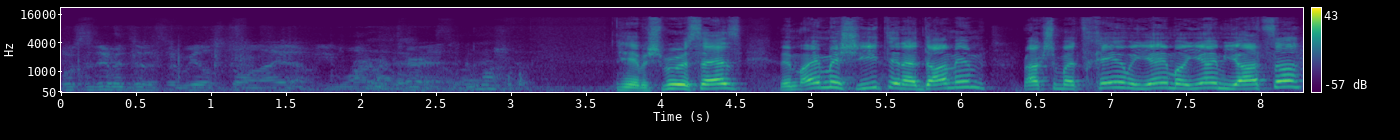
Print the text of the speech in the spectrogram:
What's the difference if it's a real stolen item? You want to return it. Here, Bishmura says, "V'maymer sheyitin adamim rak shematcheim v'yom oyom yatsa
